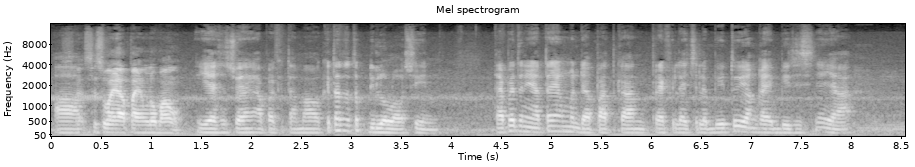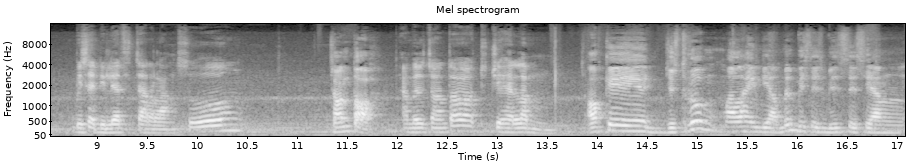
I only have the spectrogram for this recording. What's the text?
uh, Sesuai apa yang lo mau. ya sesuai yang apa kita mau. Kita tetap dilolosin. Tapi ternyata yang mendapatkan privilege lebih itu yang kayak bisnisnya ya bisa dilihat secara langsung. Contoh, ambil contoh cuci helm. Oke, justru malah yang diambil bisnis-bisnis yang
